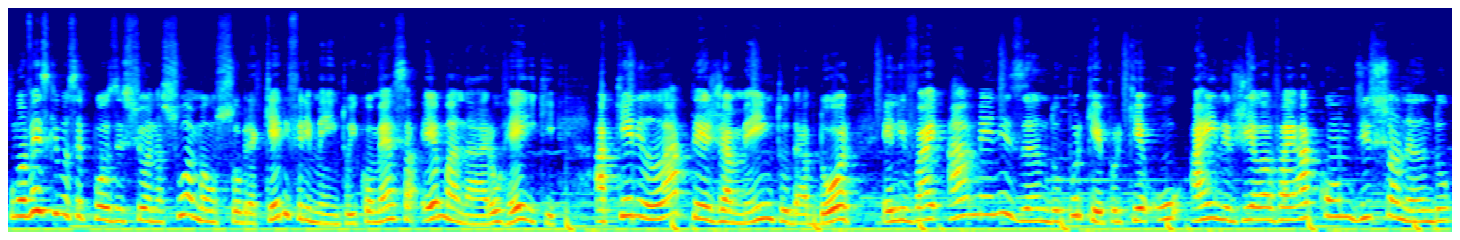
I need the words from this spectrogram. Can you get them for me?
Uma vez que você posiciona sua mão sobre aquele ferimento e começa a emanar o reiki, aquele latejamento da dor ele vai amenizando. Por quê? Porque o, a energia ela vai acondicionando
